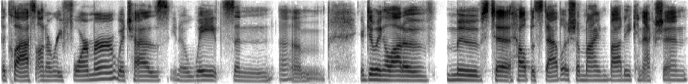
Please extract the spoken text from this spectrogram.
the class on a reformer, which has, you know, weights and um, you're doing a lot of moves to help establish a mind body connection.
